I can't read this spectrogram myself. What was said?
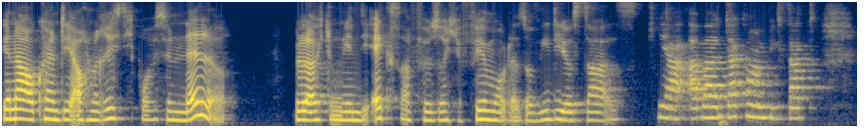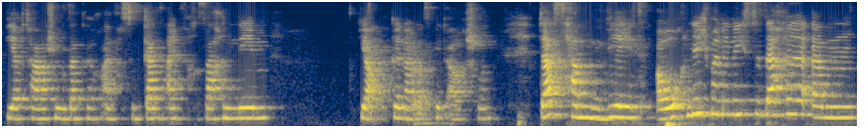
genau, könnt ihr auch eine richtig professionelle Beleuchtung nehmen, die extra für solche Filme oder so Videos da ist. Ja, aber da kann man, wie gesagt, wie auch Tara schon gesagt hat, auch einfach so ganz einfache Sachen nehmen. Ja, genau, das geht auch schon. Das haben wir jetzt auch nicht, meine nächste Sache. Ähm,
